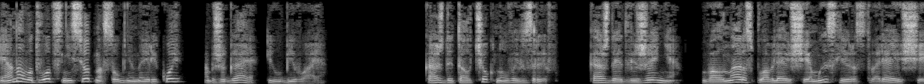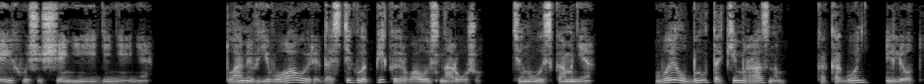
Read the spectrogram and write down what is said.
И она вот-вот снесет нас огненной рекой, обжигая и убивая. Каждый толчок — новый взрыв. Каждое движение — волна, расплавляющая мысли и растворяющая их в ощущении единения. Пламя в его ауре достигло пика и рвалось наружу, тянулось ко мне. Вейл был таким разным, как огонь и лед.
